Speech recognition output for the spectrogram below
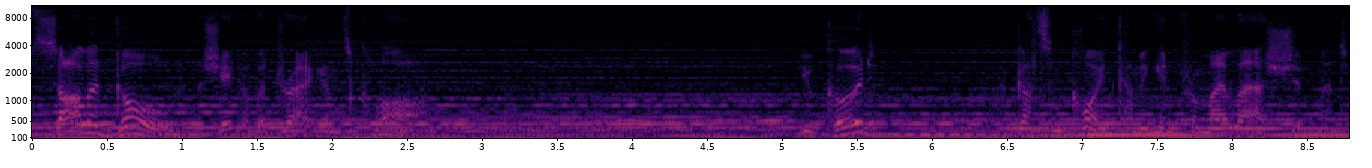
solid gold in the shape of a dragon's claw. You could? I've got some coin coming in from my last shipment.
